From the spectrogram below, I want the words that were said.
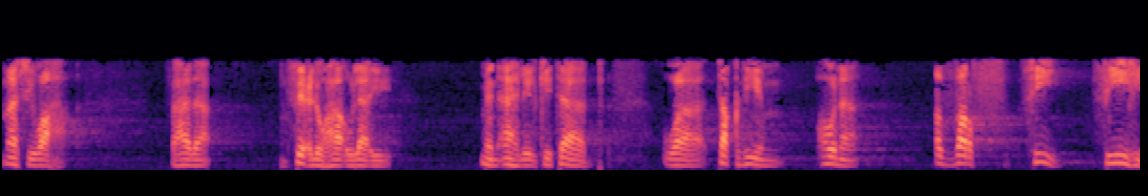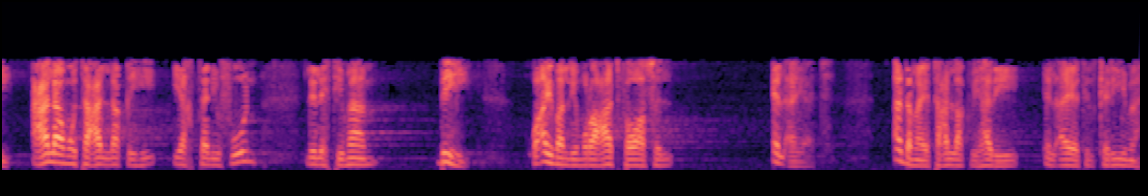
ما سواها. فهذا فعل هؤلاء من أهل الكتاب. وتقديم هنا الظرف في فيه على متعلقه يختلفون. للاهتمام به وأيضا لمراعاة فواصل الآيات. هذا ما يتعلق بهذه الآية الكريمة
